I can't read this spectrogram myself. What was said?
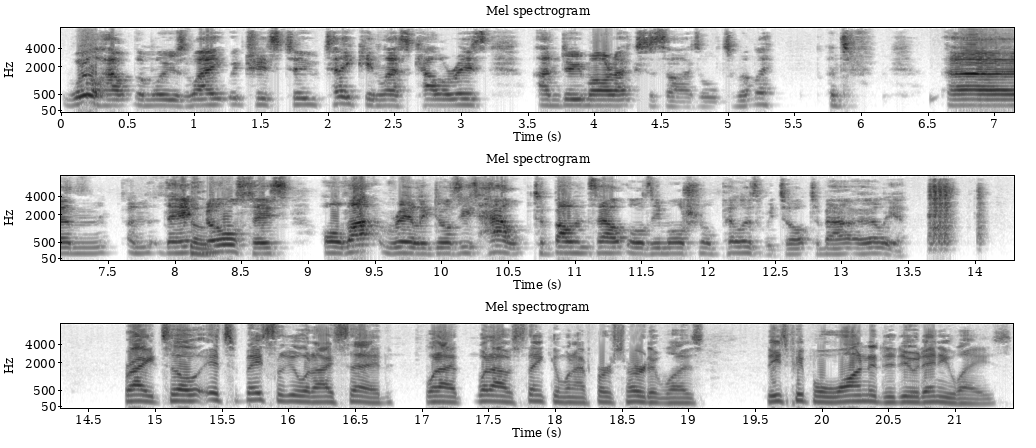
will help them lose weight, which is to take in less calories and do more exercise ultimately. And to, um, and the hypnosis, all that really does is help to balance out those emotional pillars we talked about earlier. Right. So it's basically what I said. What I what I was thinking when I first heard it was these people wanted to do it anyways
